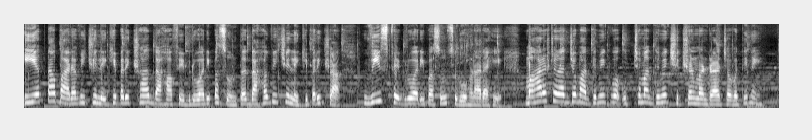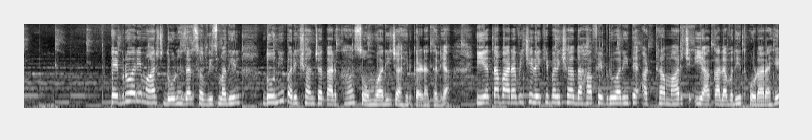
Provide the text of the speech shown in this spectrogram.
इयत्ता बारावीची लेखी परीक्षा दहा फेब्रुवारीपासून तर दहावीची लेखी परीक्षा वीस फेब्रुवारीपासून सुरू होणार आहे. महाराष्ट्र राज्य माध्यमिक व उच्च माध्यमिक शिक्षण मंडळाच्या वतीने फेब्रुवारी मार्च दोन हजार सव्वीसमधील दोन्ही परीक्षांच्या तारखा सोमवारी जाहीर करण्यात आल्या. इयत्ता बारावीची लेखी परीक्षा दहा फेब्रुवारी ते अठरा मार्च या कालावधीत होणार आहे.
